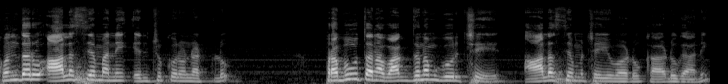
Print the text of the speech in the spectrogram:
కొందరు ఆలస్యమని ఎంచుకున్నట్లు ప్రభు తన వాగ్దనం గూర్చి ఆలస్యము చేయువాడు కాడు గాని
